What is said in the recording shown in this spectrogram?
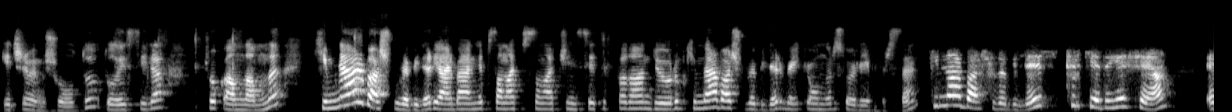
geçirememiş oldu. Dolayısıyla çok anlamlı. Kimler başvurabilir? Yani ben hep sanatçı sanatçı inisiyatif falan diyorum. Kimler başvurabilir? Belki onları söyleyebilirsen. Kimler başvurabilir? Türkiye'de yaşayan e,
